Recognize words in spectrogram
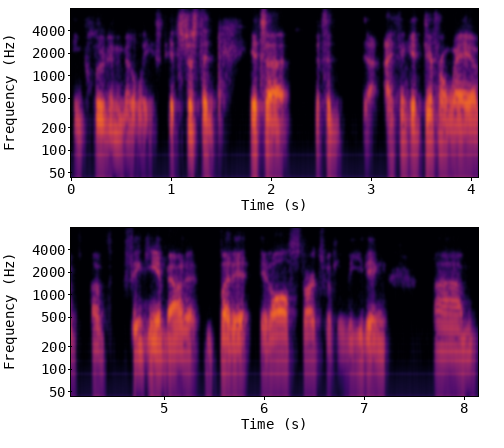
including the Middle East. It's just a it's a it's a I think a different way of of thinking about it, but it it all starts with leading um,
